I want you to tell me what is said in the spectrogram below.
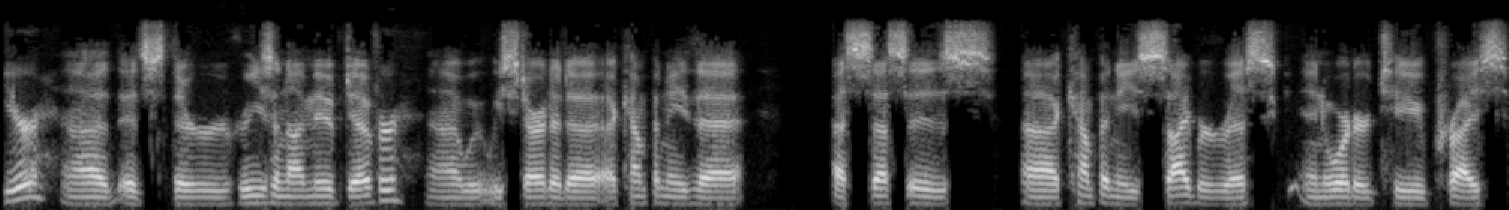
here. Uh, it's the reason I moved over. Uh, we, we, started a, a, company that assesses uh, companies' cyber risk in order to price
